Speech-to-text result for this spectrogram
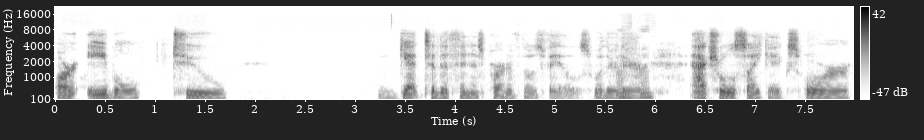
are able to get to the thinnest part of those veils, whether they're Mhm. actual psychics or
